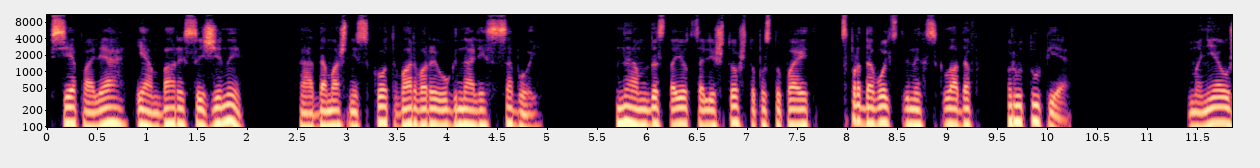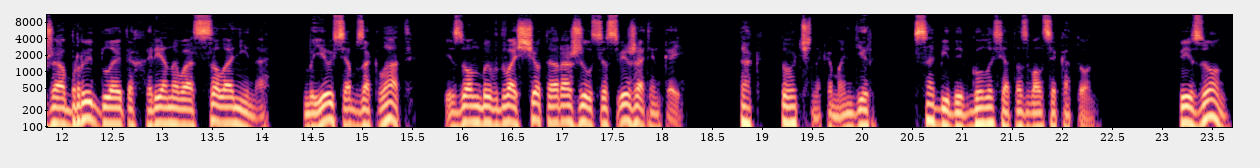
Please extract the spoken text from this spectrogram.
все поля и амбары сожжены, а домашний скот варвары угнали с собой. Нам достается лишь то, что поступает с продовольственных складов Рутупия. Мне уже обрыдла эта хренова солонина. Бьюсь об заклад, Пизон бы в два счета рожился свежатинкой. Так точно, командир, с обидой в голосе отозвался Катон. Пизон,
